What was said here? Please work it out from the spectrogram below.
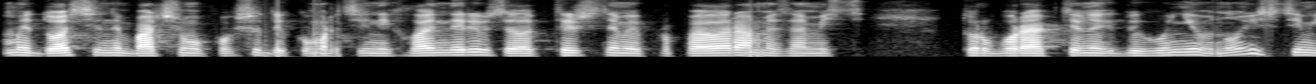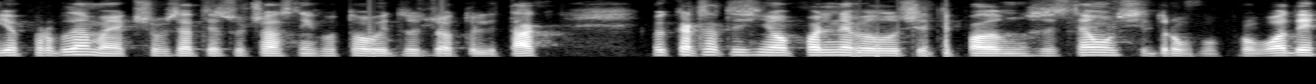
ми досі не бачимо повсюди комерційних лайнерів з електричними пропелерами замість турбореактивних двигунів? Ну і з цим є проблема. Якщо взяти сучасний готовий до зльоту літак, викачати з нього пальне, вилучити паливну систему, всі дровопроводи,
